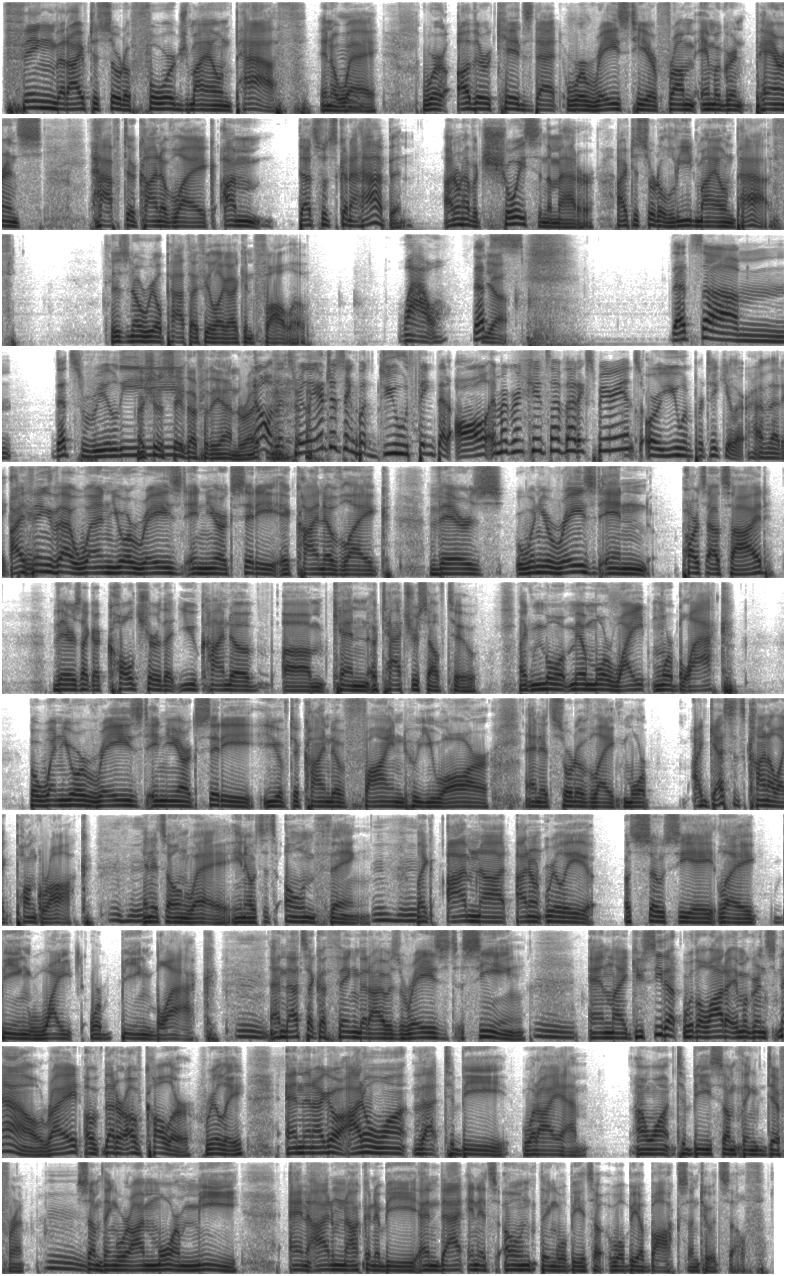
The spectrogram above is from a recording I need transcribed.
thing that I have to sort of forge my own path in a way where other kids that were raised here from immigrant parents have to kind of like, I'm, that's what's going to happen. I don't have a choice in the matter. I have to sort of lead my own path. There's no real path I feel like I can follow. Wow. That's Yeah. that's um that's really I should have saved that for the end, right? No, that's really interesting. But do you think that all immigrant kids have that experience, or you in particular have that experience? I think that when you're raised in New York City, it kind of like there's when you're raised in parts outside, there's like a culture that you kind of um, can attach yourself to, like more more white, more black. But when you're raised in New York City, you have to kind of find who you are, and it's sort of like more. I guess it's kind of like punk rock in its own way. You know, it's its own thing. Like I'm not. I don't really associate like being white or being black, mm. and that's like a thing that I was raised seeing. Mm. And like you see that with a lot of immigrants now, right? Of that are of color, really. And then I go, I don't want that to be what I am. I want to be something different, mm. something where I'm more me. and I'm not going to be, and that in its own thing will be its will be a box unto itself.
